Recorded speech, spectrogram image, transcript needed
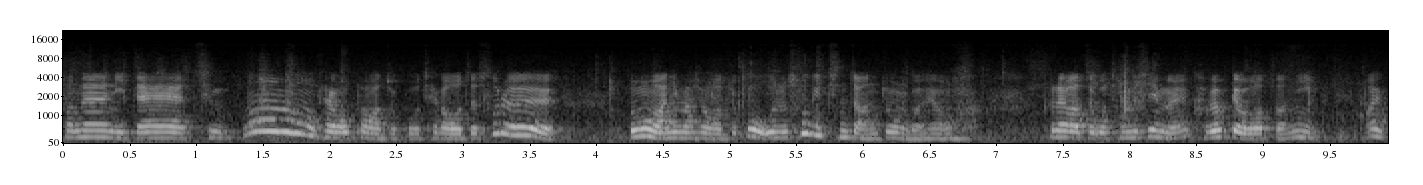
저는 이제 지금 너무너무 배고파가지고 제가 어제 술을 너무 많이 마셔가지고 오늘 속이 진짜 안 좋은 거예요. 그래가지고 점심을 가볍게 먹었더니 아이고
